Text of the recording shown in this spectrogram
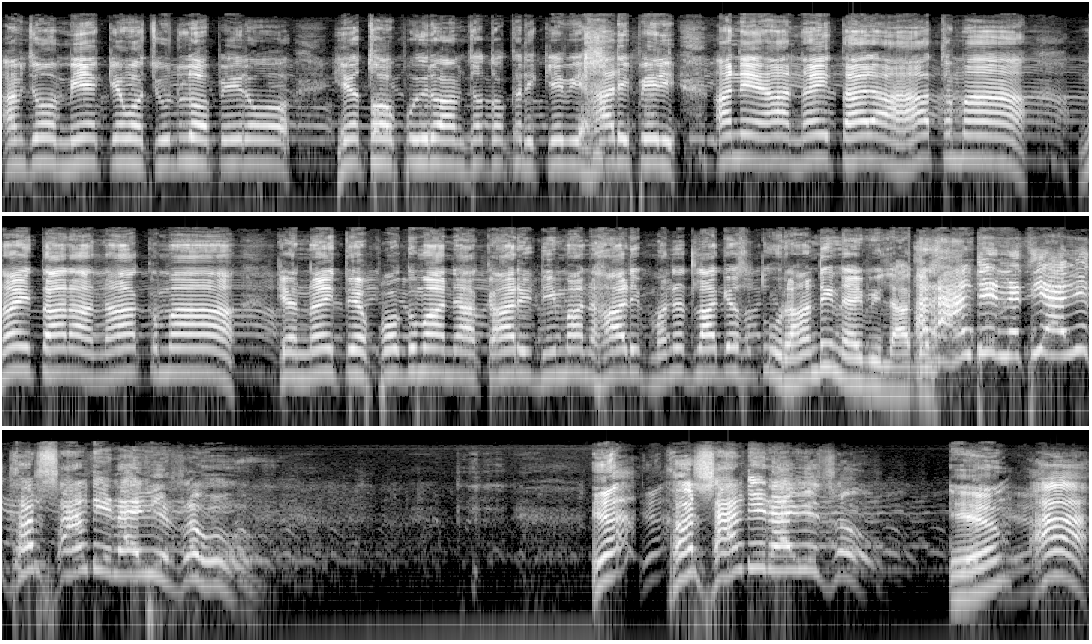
આમ જો મેં કેવો ચૂડલો પહેર્યો હેથો પૂર્યો આમ જતો કરી કેવી હાડી પહેરી. અને આ નહીં તારા હાથમાં નહીં તારા નાકમાં કે નહીં તે પગમાં ને આ કારી ડીમાન હાડી મને જ લાગે છે તું રાંડીને આવી લાગે રાંડી નથી આવી ઘર સાંડીને આવી છું હું? ઘર સાંડી આવી છું. એમ? હા.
